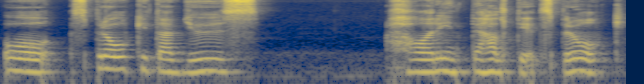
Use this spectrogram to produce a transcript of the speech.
Och språket av ljus har inte alltid ett språk.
